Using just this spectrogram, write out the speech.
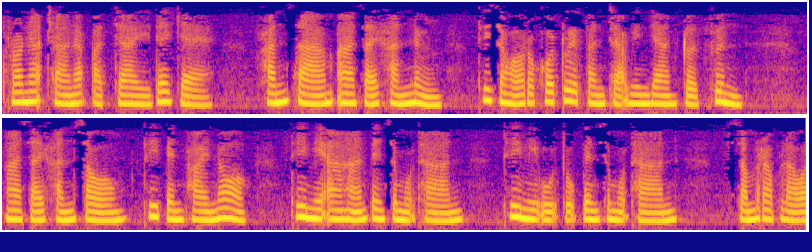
เพราะณชานะปัจจัยได้แก่ ขันสามอาศัยขันหนึ่งที่สหรคตด้วยปัญจวิญญาณเกิดขึ้น อาศัยขันสองที่เป็นภายนอก ที่มีอาหารเป็นสมุทฐาน ที่มีอุตุเป็นสมุทฐานสำหรับเหล่าอ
